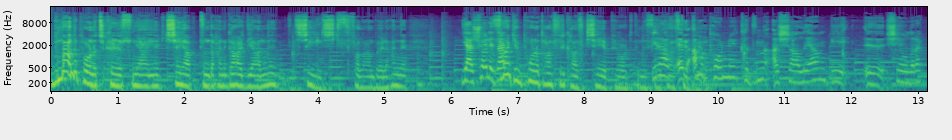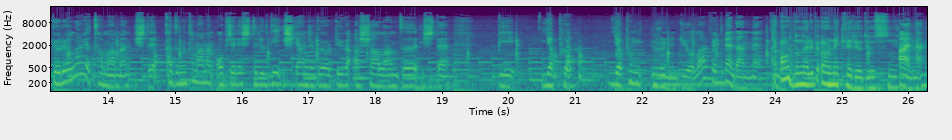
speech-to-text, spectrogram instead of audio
Bundan da porno çıkarırsın yani şey yaptığında hani gardiyan ve şey ilişkisi falan böyle hani. Ya şöyle zaten... Sanki bir porno tasviri kask şey yapıyordu mesela Biraz evet ama pornoyu kadını aşağılayan bir e, şey olarak görüyorlar ya tamamen işte kadının tamamen objeleştirildiği, işkence gördüğü ve aşağılandığı işte bir yapı yapım ürünü diyorlar ve bu nedenle hani... oradan öyle bir örnek veriyor diyorsun yani. Aynen.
